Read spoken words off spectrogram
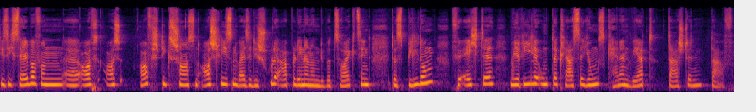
die sich selber von äh, aus, aus, Aufstiegschancen ausschließen, weil sie die Schule ablehnen und überzeugt sind, dass Bildung für echte, virile Unterklasse Jungs keinen Wert darstellen darf.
